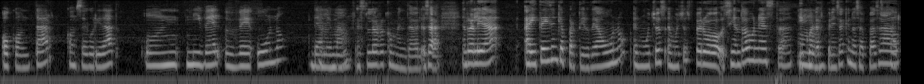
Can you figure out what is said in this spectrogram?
o contar con seguridad un nivel B1 de alemán Es lo recomendable. O sea, en realidad ahí te dicen que a partir de A1, en muchos, en muchos, pero siendo honesta y con la experiencia que nos ha pasado, Claro.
